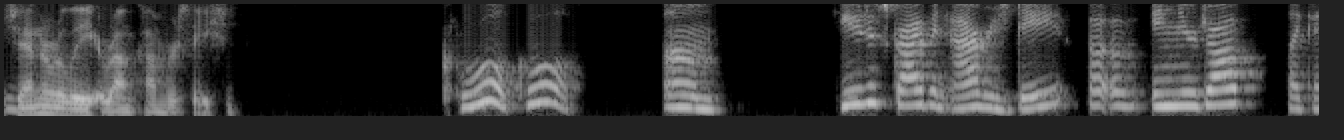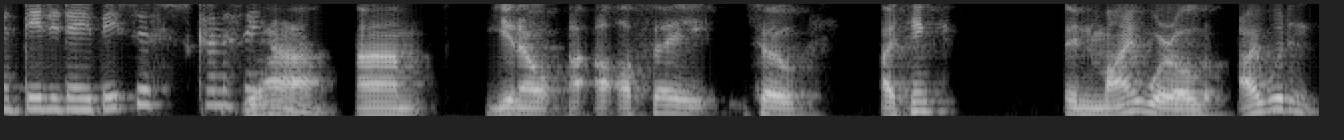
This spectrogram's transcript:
mm. generally around conversation. Cool, cool. Um, can you describe an average day of in your job, like a day to day basis kind of thing? Yeah. Um, you know, I, I'll say so. I think in my world, I wouldn't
